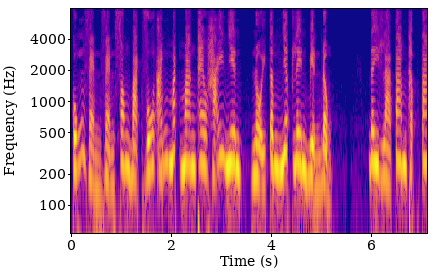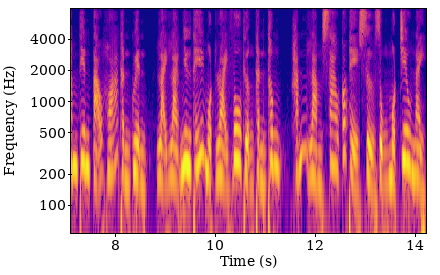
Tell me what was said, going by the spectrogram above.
Cũng vẻn vẻn phong bạch vũ ánh mắt mang theo hãi nhiên, nội tâm nhấc lên biển động. Đây là tam thập tam thiên tạo hóa thần quyền, lại là như thế một loại vô thượng thần thông, hắn làm sao có thể sử dụng một chiêu này.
